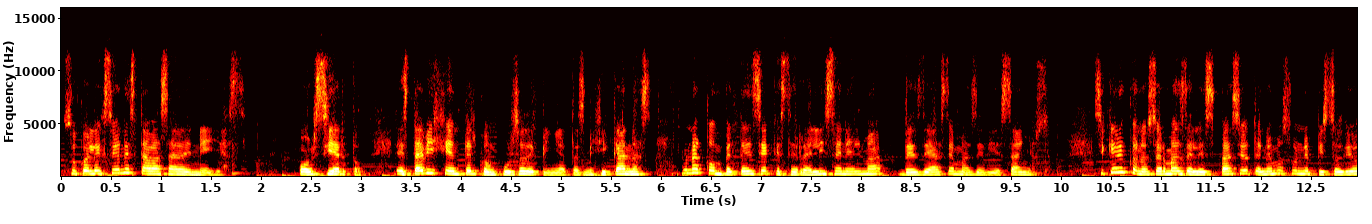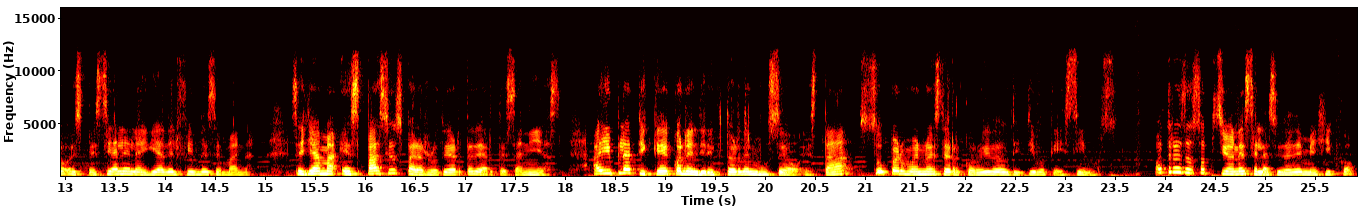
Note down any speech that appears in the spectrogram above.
Su colección está basada en ellas. Por cierto, está vigente el concurso de piñatas mexicanas, una competencia que se realiza en el MAP desde hace más de 10 años. Si quieren conocer más del espacio, tenemos un episodio especial en la guía del fin de semana. Se llama Espacios para rodearte de artesanías. Ahí platiqué con el director del museo. Está súper bueno este recorrido auditivo que hicimos. Otras dos opciones en la Ciudad de México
